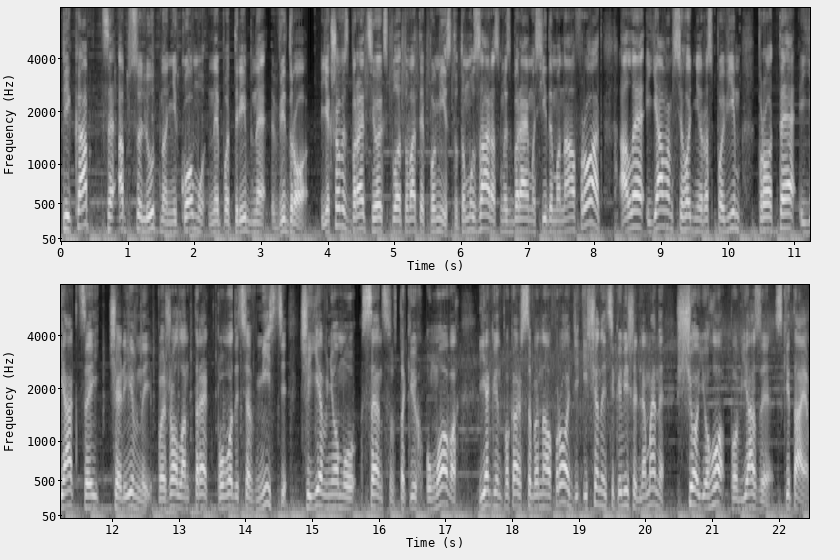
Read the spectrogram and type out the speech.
Пікап це абсолютно нікому не потрібне відро. Якщо ви збираєтесь його експлуатувати по місту, тому зараз ми збираємось, їдемо на офроад. Але я вам сьогодні розповім про те, як цей чарівний Peugeot Landtrek поводиться в місті, чи є в ньому сенс в таких умовах, як він покаже себе на офроаді, і ще найцікавіше для мене, що його пов'язує з Китаєм.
